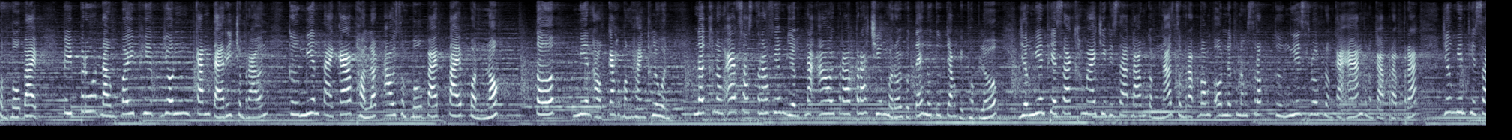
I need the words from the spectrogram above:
សម្បូរបែបពីព្រោះដើម្បីភាពយន្តកាន់តែរីកចម្រើន គឺមានតែការផលិតឲ្យសម្បូរបែបតែប៉ុណ្ណោះ ទៅមានឱកាសបង្ហាញខ្លួននៅក្នុង app Sastra Film យើងដាក់ឲ្យប្រើប្រាស់ជាង100ប្រទេសនៅទូទាំងពិភពលោកយើងមានភាសាខ្មែរជាភាសាដើមកំណើតសម្រាប់បងប្អូននៅក្នុងស្រុកគឺងាយស្រួលក្នុងការអានក្នុងការប្រើប្រាស់យើងមានភាសា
